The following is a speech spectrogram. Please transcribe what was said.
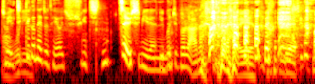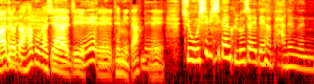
저 어, 일찍 퇴근해도 돼요. 주중에 진짜 열심히 일했는데 이번 주 별로 안 하셨잖아요. 예. 네. 네. 마저 다 네. 하고 가셔야지 네, 예, 네. 됩니다. 네. 네. 주 52시간 근로자에 대한 반응은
